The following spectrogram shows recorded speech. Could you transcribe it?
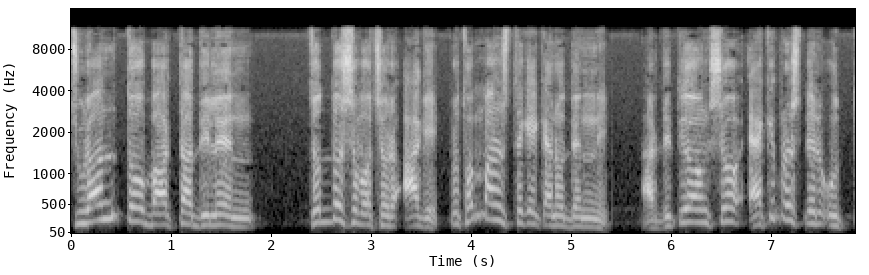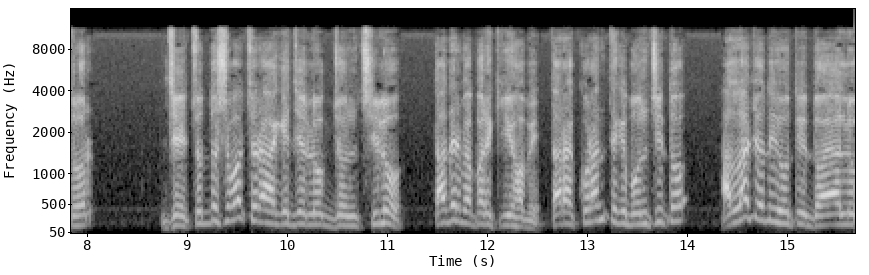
চূড়ান্ত বার্তা দিলেন চোদ্দশো বছর আগে? প্রথম মানুষ থেকে কেন দেননি? আর দ্বিতীয় অংশ, একই প্রশ্নের উত্তর, যে চোদ্দশো বছর আগে যে লোকজন ছিল, তাদের ব্যাপারে কি হবে? তারা কোরআন থেকে বঞ্চিত আল্লাহ যদি অতি দয়ালু,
